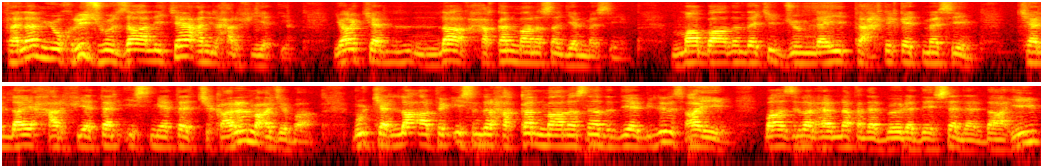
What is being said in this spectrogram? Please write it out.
Felem yuhrichu zalike anil harfiyeti. Ya kella hakkan manasına gelmesi, mabadındaki cümleyi tahkik etmesi, kellayı harfiyetten ismiyete çıkarır mı acaba? Bu kella artık isimdir hakkan manasına da diyebiliriz. Hayır. Bazılar her ne kadar böyle deseler dahi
